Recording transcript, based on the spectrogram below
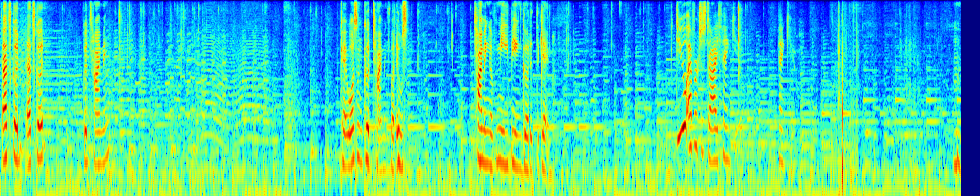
That's good. That's good. Good timing. Okay, it wasn't good timing, but it was timing of me being good at the game. Do you ever just die? Thank you. Thank you. Mm.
